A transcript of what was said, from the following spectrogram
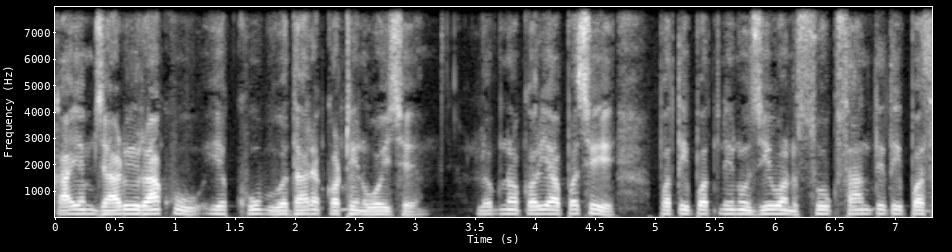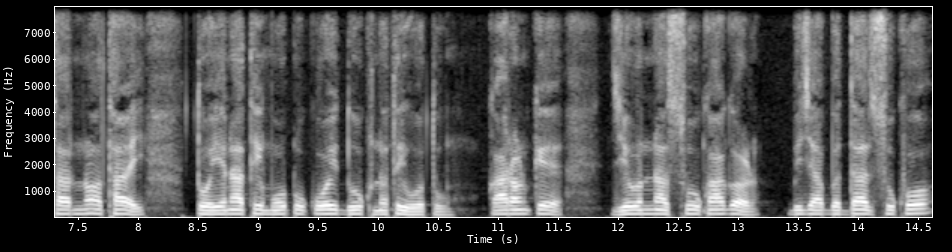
કાયમ જાળવી રાખવું એ ખૂબ વધારે કઠિન હોય છે. લગ્ન કર્યા પછી પતિ પત્નીનું જીવન સુખ શાંતિથી પસાર ન થાય તો એનાથી મોટું કોઈ દુઃખ નથી હોતું. કારણ કે જીવનના સુખ આગળ બીજા બધા જ સુખો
